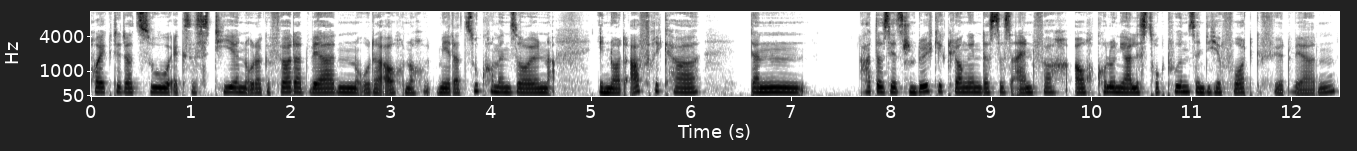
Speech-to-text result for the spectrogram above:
Projekte dazu existieren oder gefördert werden oder auch noch mehr dazukommen sollen in Nordafrika, dann hat das jetzt schon durchgeklungen, dass das einfach auch koloniale Strukturen sind, die hier fortgeführt werden.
